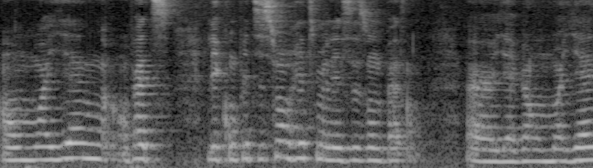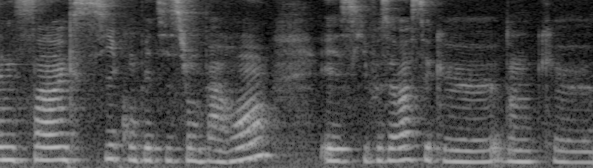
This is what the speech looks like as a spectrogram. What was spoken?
en moyenne, en fait, les compétitions rythment les saisons de patin. Euh, il y avait en moyenne 5-6 compétitions par an. Et ce qu'il faut savoir, c'est que donc, euh,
